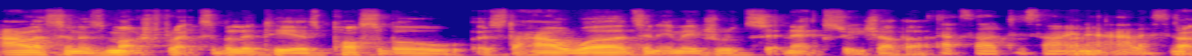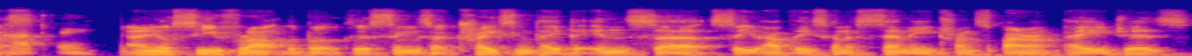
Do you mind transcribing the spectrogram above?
Alison as much flexibility as possible as to how words and image would sit next to each other. That's our designer, Um, Alison Hadley. And you'll see throughout the book, there's things like tracing paper inserts. So you have these kind of semi transparent pages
